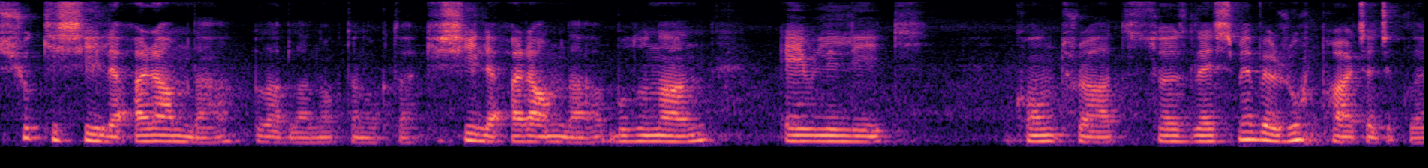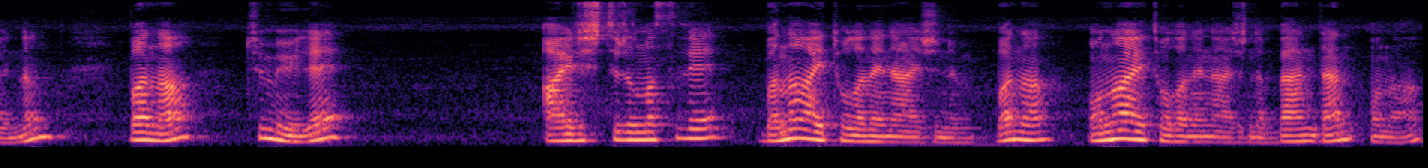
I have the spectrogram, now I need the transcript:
şu kişiyle aramda bla bla nokta nokta kişiyle aramda bulunan evlilik, kontrat, sözleşme ve ruh parçacıklarının bana tümüyle ayrıştırılması ve bana ait olan enerjinin bana, ona ait olan enerjinin de benden ona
